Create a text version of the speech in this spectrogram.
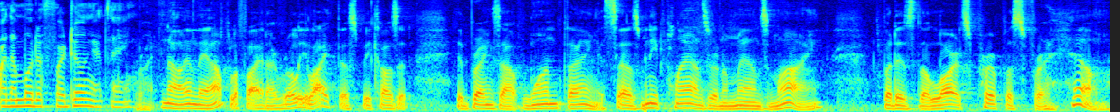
or, the motive for doing a thing. Right. Now, in the Amplified, I really like this because it, it brings out one thing. It says, Many plans are in a man's mind, but it's the Lord's purpose for him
